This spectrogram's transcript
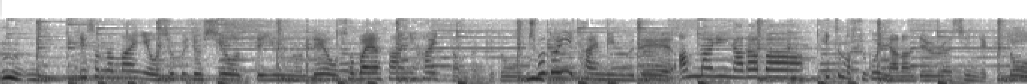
うんうん。でその前にお食事をしようっていうのでお蕎麦屋さんに入ったんだけど、ちょうどいいタイミングであんまり並ばいつもすごい並んでるらしいんだけど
